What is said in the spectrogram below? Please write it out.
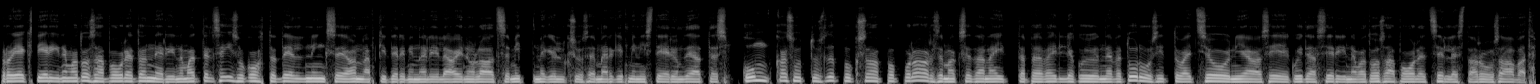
projekti erinevad osapooled on erinevatel seisukohtadel ning see annabki terminalile ainulaadse mitmekülgsuse, märgib ministeerium teates. kumb kasutus lõpuks saab populaarsemaks, seda näitab välja kujunev turusituatsioon ja see, kuidas erinevad osapooled sellest aru saavad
